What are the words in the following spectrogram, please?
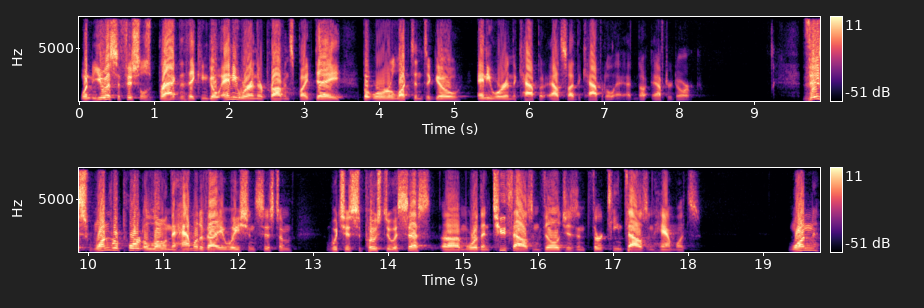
when U.S. officials brag that they can go anywhere in their province by day, but were reluctant to go anywhere in the cap- outside the capital at, after dark? This one report alone, the Hamlet Evaluation System, which is supposed to assess uh, more than 2,000 villages and 13,000 hamlets, one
